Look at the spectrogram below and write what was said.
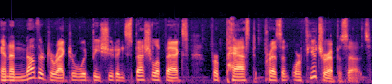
and another director would be shooting special effects for past, present, or future episodes.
